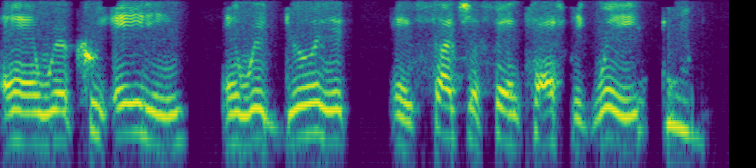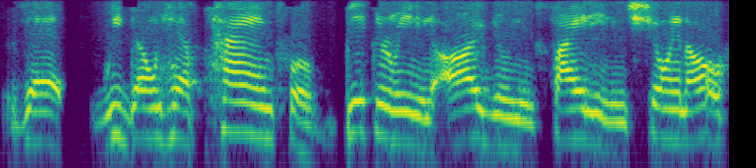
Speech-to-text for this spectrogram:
and we're creating and we're doing it in such a fantastic way mm-hmm. that we don't have time for bickering and arguing and fighting and showing off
